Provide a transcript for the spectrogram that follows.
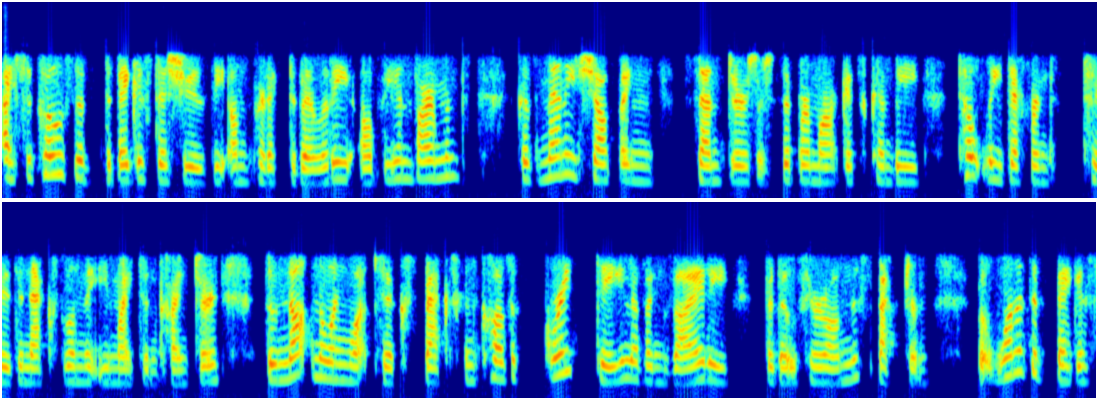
I suppose that the biggest issue is the unpredictability of the environment, because many shopping centres or supermarkets can be totally different to the next one that you might encounter. So, not knowing what to expect can cause a great deal of anxiety for those who are on the spectrum. But one of the biggest,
